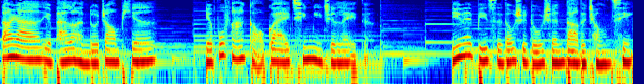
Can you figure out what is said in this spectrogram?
当然，也拍了很多照片，也不乏搞怪、亲密之类的。因为彼此都是独生到的重庆，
